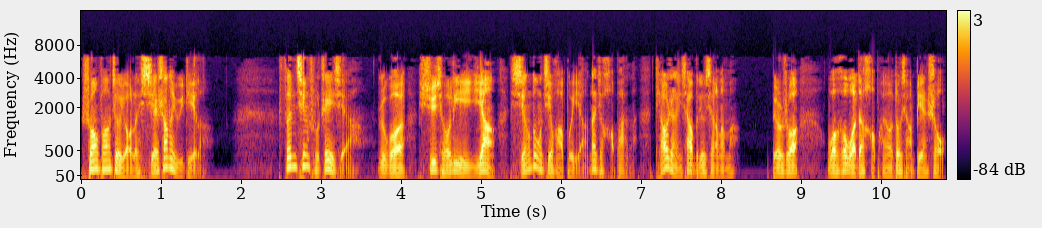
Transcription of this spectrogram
双方就有了协商的余地了。分清楚这些啊。如果需求利益一样，行动计划不一样，那就好办了，调整一下不就行了吗？比如说，我和我的好朋友都想变瘦，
